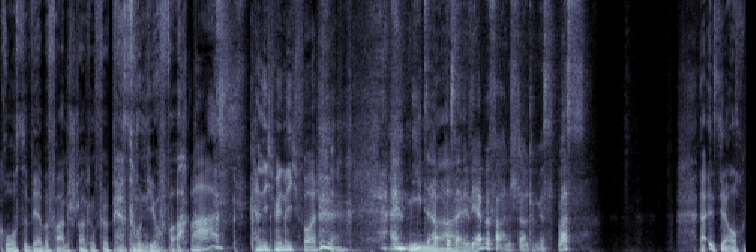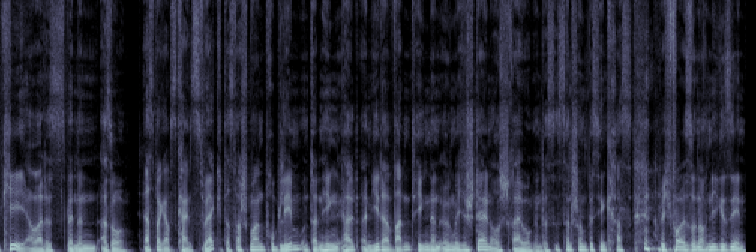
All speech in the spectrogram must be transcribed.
große Werbeveranstaltung für Personio war. Was? Kann ich mir nicht vorstellen. Ein Meetup, Nein. das eine Werbeveranstaltung ist. Was? Ja, ist ja auch okay, aber das, wenn dann, also erstmal gab es keinen Swag, das war schon mal ein Problem und dann hing halt an jeder Wand hingen dann irgendwelche Stellenausschreibungen. Das ist dann schon ein bisschen krass. Habe ich vorher so noch nie gesehen.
